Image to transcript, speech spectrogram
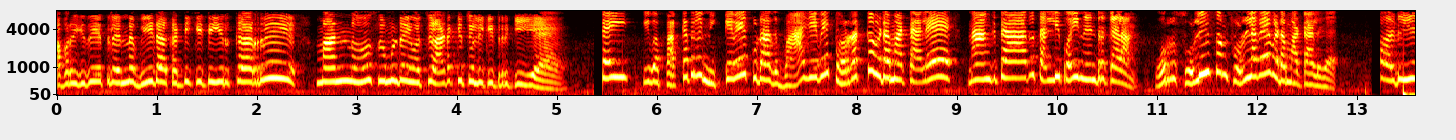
அவர் இதயத்துல என்ன வீடா கட்டிக்கிட்டு இருக்காரு மண்ணு சிமெண்டையும் வச்சு அடைக்க சொல்லிக்கிட்டு இருக்கீங்க இவ பக்கத்துல நிக்கவே கூடாது வாயவே திறக்க விட மாட்டாளே நான் அங்கிட்டாவது தள்ளி போய் நின்றுக்கலாம் ஒரு சொல்யூஷன் சொல்லவே விட மாட்டாளுங்க அடியே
